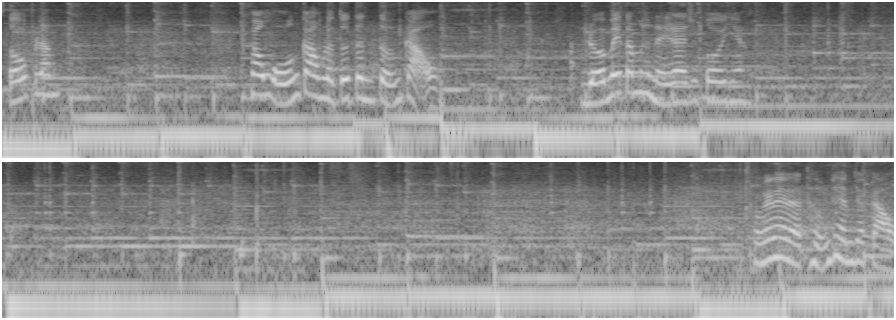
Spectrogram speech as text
tốt lắm. Không uổng công là tôi tin tưởng cậu. Rửa mấy tấm hình này ra cho tôi nha. Còn cái này là thưởng thêm cho cậu.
